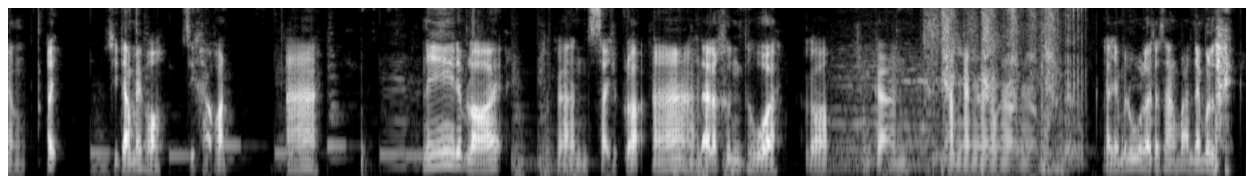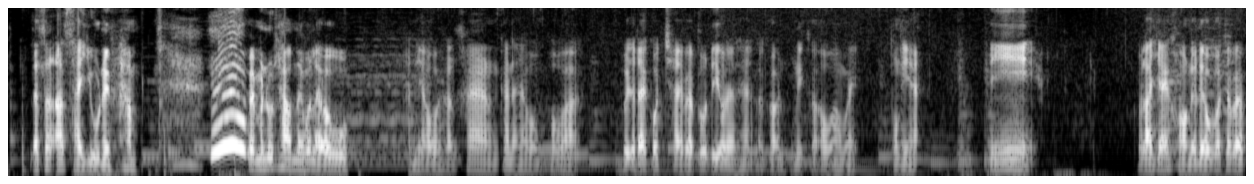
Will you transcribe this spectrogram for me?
ยังเอ้ย สีดำไม่พอ สีขาวก่อน อ่า นี่เรียบร้อยทำการใส่ชุดเกราะอ่า ได้ละครึ่งทัวร์แล้วก็ทำการงามงามงามงามงาม เรายังไม่รู้เราจะสร้างบ้านได้เมื่อไหร่แล้วต้องอาศัยอยู่ในถ้ำเป็นมนุษย์ถ้ำในเมื่อไหร่วะกูอันนี้เอาไว้ข้างๆกันนะครับผมเพราะว่าเผื่อจะได้กดใช้แบบรวดเดียวเลยนะฮะแล้วก็ตรงนี้ก็เอาวางไว้ตรงนี้ฮะนี่เวลาย้ายของเร็วๆก็จะแบบ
